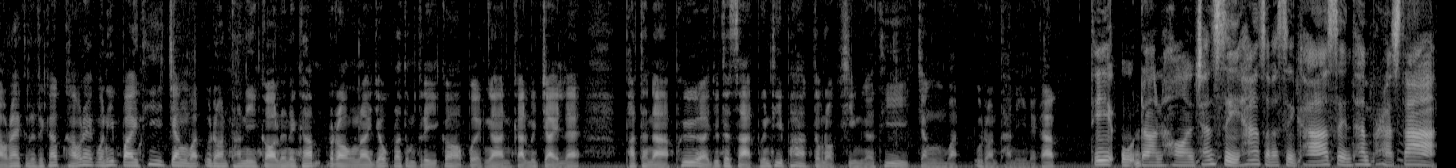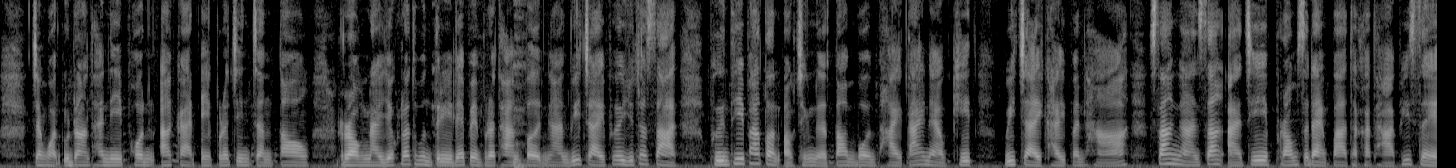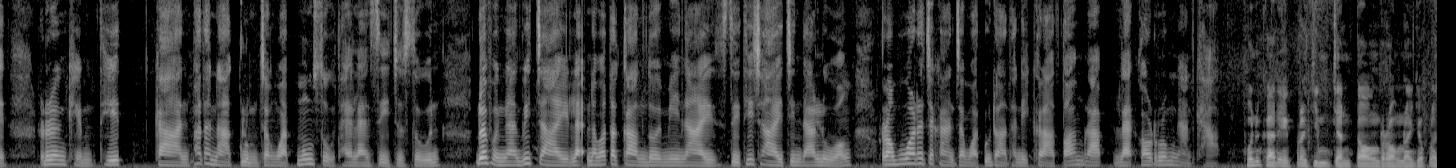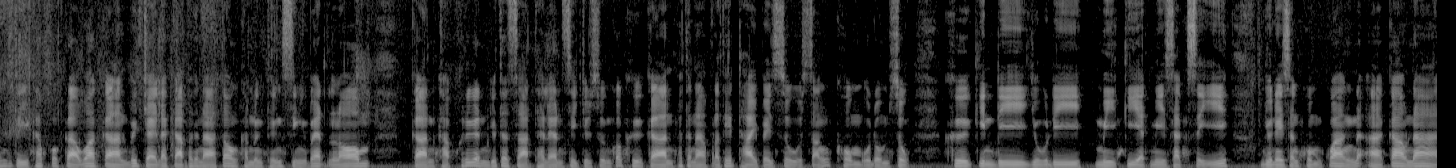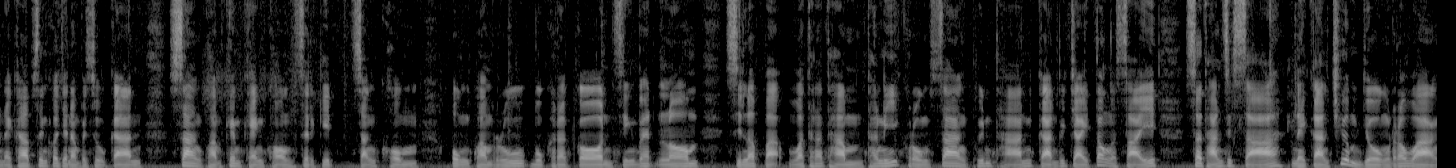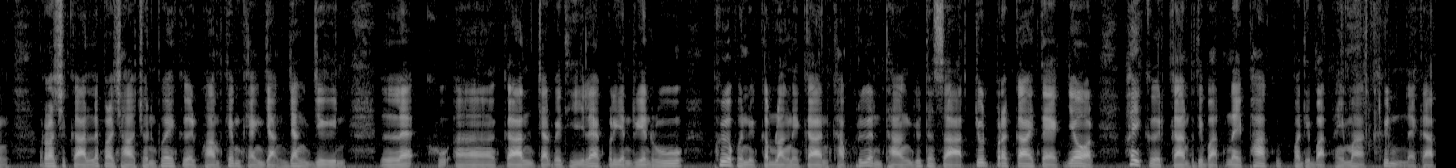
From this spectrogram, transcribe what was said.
ข่าวแรกกันเลยนะครับข่าวแรกวันนี้ไปที่จังหวัดอุดรธานีก่อนเลยนะครับ รองนายกรัฐมนตรีก็เปิดงานการวิจัยและพัฒนาเพื่อยุทธศาสตร์พื้นที่ภาคตะวันออกเฉียงเหนือที่จังหวัดอุดรธานีนะครับ ที่อุดรฮอร์ชั้น 4 ห้างสรรพสินค้าเซ็นทรัลพลาซ่าจังหวัดอุดรธานีพลอากาศเอกประจินจันตอง รองนายกรัฐมนตรีได้เป็นประธานเปิดงานวิจัยเพื่อยุทธศาสตร์ พื้นที่ภาคตอนออกเฉียงเหนือตอนบนภายใต้แนวคิด วิจัยไขปัญหา สร้างงานสร้างอาชีพ พร้อมแสดงปาฐกถาพิเศษ เรื่องเข็มทิศ การพัฒนากลุ่มจังหวัดมุ่งสู่ไทยแลนด์ 4.0 ด้วยผลงานวิจัยและนวัตกรรมโดยมีนายสิทธิชัยจินดาหลวง รองผู้ว่าราชการจังหวัดอุดรธานีกล่าวต้อนรับ และก็ร่วมงานค่ะพลอากาศเอกประจินจั่นตองรองนายกรัฐมนตรีครับก็กล่าวว่าการวิจัยและการพัฒนาต้องคำนึงถึงสิ่งแวดล้อม การขับเคลื่อนยุทธศาสตร์ไทยแลนด์ 4.0 ก็คือการพัฒนาประเทศไทยไปสู่สังคมอุดมสุข คือกินดีอยู่ดี ยรติมีศักดิ์ศรีอยู่ในสังคมกว้างอ่าก้าวหน้านะครับ ซึ่งก็จะนำไปสู่การสร้างความเข้มแข็งของเศรษฐกิจสังคม องค์ความรู้บุคลากร สิ่งแวดล้อม ศิลปะวัฒนธรรม ทั้งนี้โครงสร้างพื้นฐานการวิจัยต้องอาศัยสถานศึกษาในการเชื่อมโยงระหว่าง ราชการและประชาชนเพื่อให้เกิดความเข้มแข็งอย่างยั่งยืน และการจัดเวทีแลกเปลี่ยนเรียนรู้ เพื่อผนึกกำลังในการขับเคลื่อนทางยุทธศาสตร์ จุดประกายแตกยอด ให้เกิดการปฏิบัติในภาคปฏิบัติให้มากขึ้นนะครับ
